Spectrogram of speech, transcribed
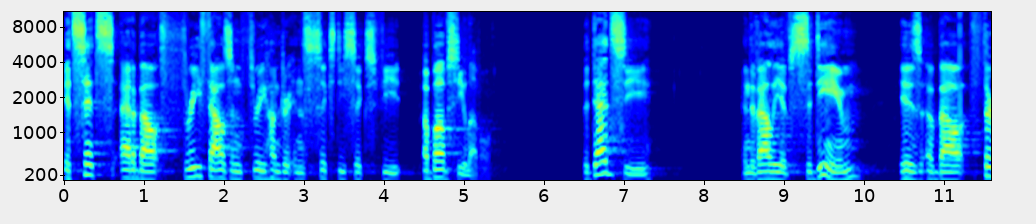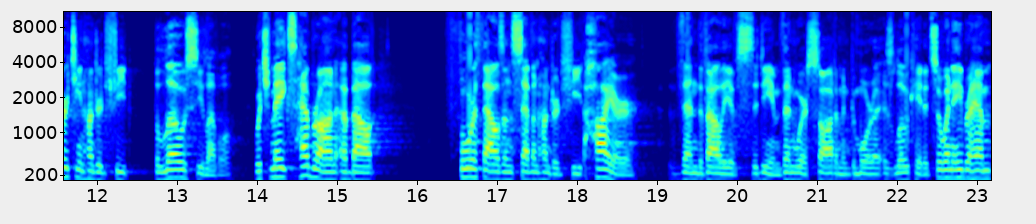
It sits at about 3,366 feet above sea level. The Dead Sea in the valley of Siddim is about 1,300 feet below sea level, which makes Hebron about 4,700 feet higher than the valley of Siddim, than where Sodom and Gomorrah is located. So when Abraham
